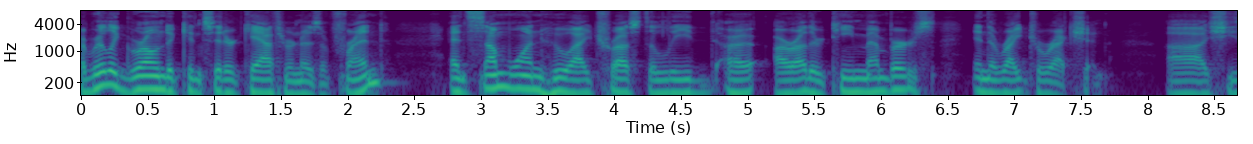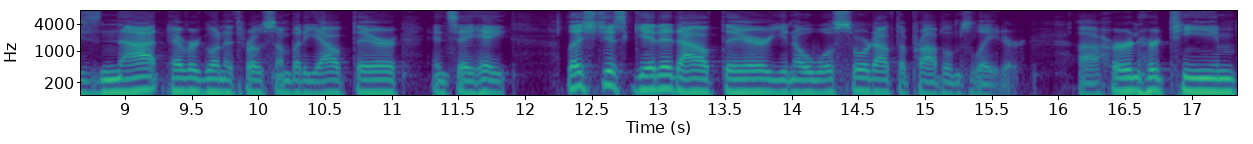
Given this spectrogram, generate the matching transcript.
I've really grown to consider Katherine as a friend and someone who I trust to lead our, our other team members in the right direction. Uh, she's not ever going to throw somebody out there and say, hey, let's just get it out there. You know, we'll sort out the problems later. Uh, her and her team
